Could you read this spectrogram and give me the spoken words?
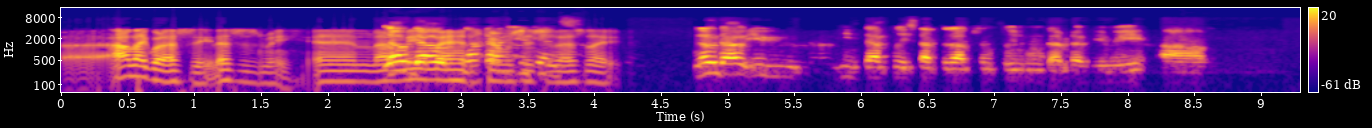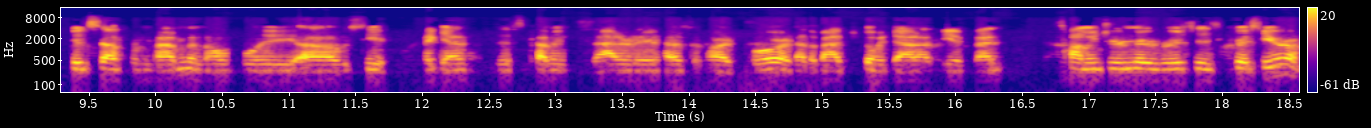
uh, I like what I see. That's just me. And uh, No me doubt- and Matt had no a conversation can- last night. no doubt you he's definitely stepped it up since leaving WWE. Um, good stuff from him, and hopefully uh, we see it again this coming Saturday at House of Hardcore. Another match going down at the event: Tommy Dreamer versus Chris Hero.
